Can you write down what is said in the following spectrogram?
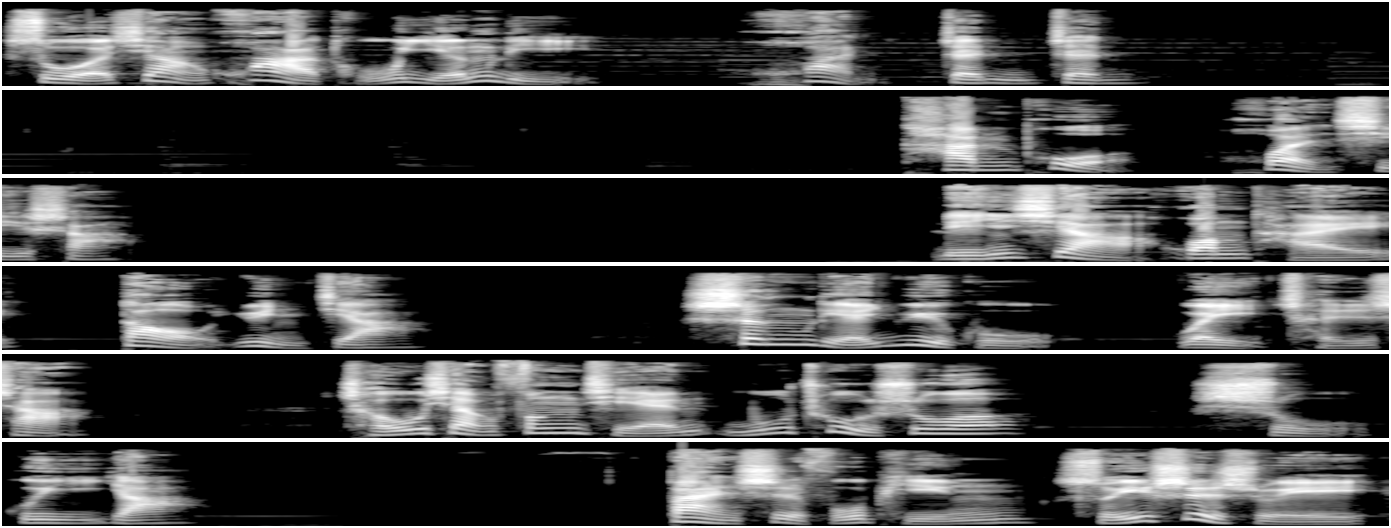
所向画图影里换真真。摊破浣溪沙。林下荒台道韵家，生莲玉骨为尘沙。愁向风前无处说，数归鸦。半世浮萍随逝水，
